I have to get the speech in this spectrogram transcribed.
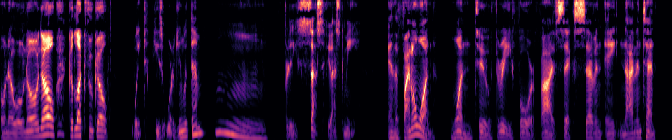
Oh no, oh no, oh no. Good luck, Fuko. Wait, he's working with them? Hmm, pretty sus if you ask me. And the final one. One, two, three, four, five, six, seven, eight, nine, and ten.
